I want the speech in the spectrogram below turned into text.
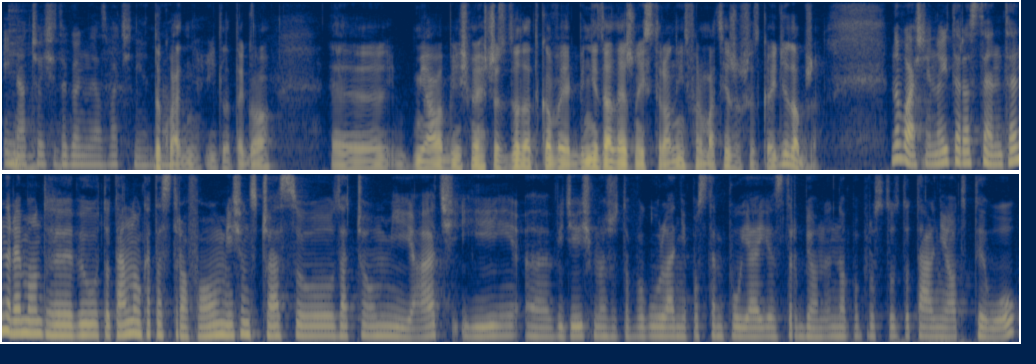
inaczej się tego nazwać nie. Dokładnie. I dlatego y, mieliśmy jeszcze z dodatkowej, jakby niezależnej strony informację, że wszystko idzie dobrze. No właśnie, no i teraz ten, ten remont y, był totalną katastrofą. Miesiąc czasu zaczął mijać i e, widzieliśmy, że to w ogóle nie postępuje, jest zrobiony no po prostu totalnie od tyłu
